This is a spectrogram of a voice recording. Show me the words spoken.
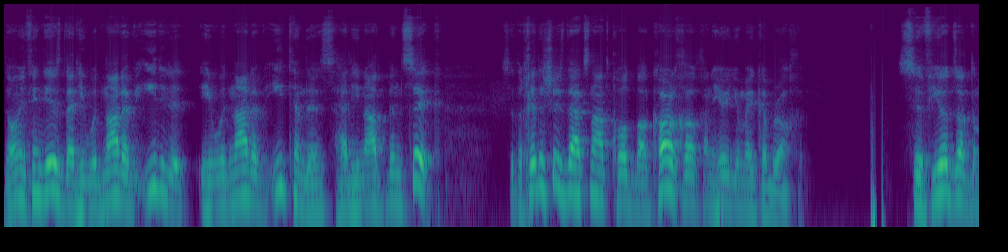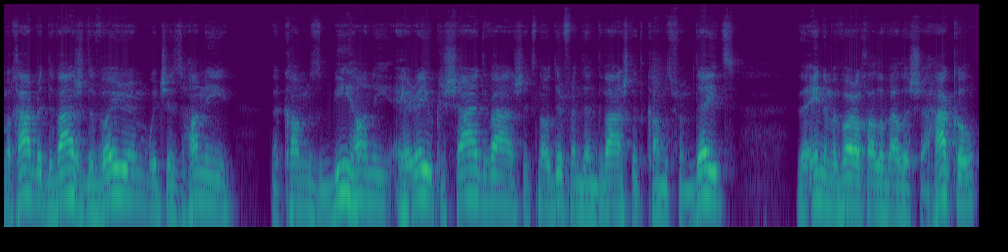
The only thing is that he would not have eaten it. He would not have eaten this had he not been sick. So the chiddush is that's not called balkarchach, and here you make a bracha. So if you zog the mechaber dvash devoirim, which is honey that comes be honey, hereu kashar dvash, it's no different than dvash that comes from dates. The enim mevarach alav shahakol.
